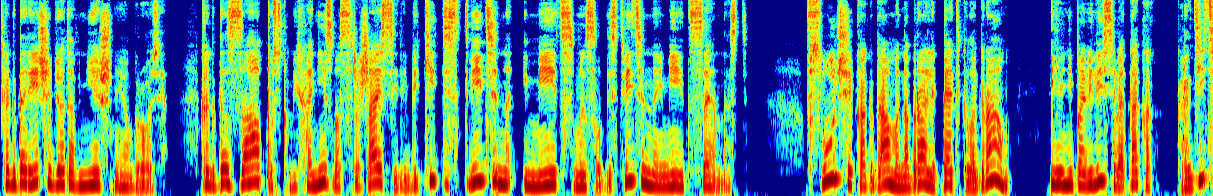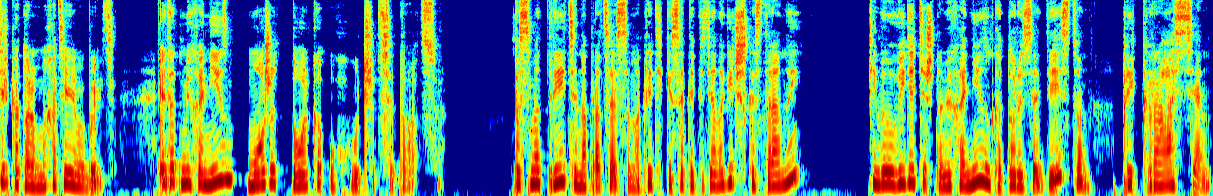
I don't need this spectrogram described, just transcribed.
когда речь идет о внешней угрозе, когда запуск механизма «сражайся или беги» действительно имеет смысл, действительно имеет ценность. В случае, когда мы набрали 5 килограмм или не повели себя так, как родитель, которым мы хотели бы быть, этот механизм может только ухудшить ситуацию. Посмотрите на процесс самокритики с этой физиологической стороны, и вы увидите, что механизм, который задействован, прекрасен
